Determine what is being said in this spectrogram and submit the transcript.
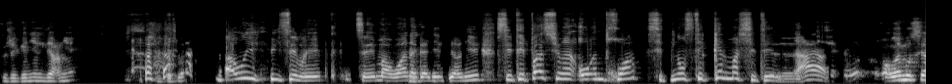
que j'ai gagné le dernier. Ah oui, oui, c'est vrai. C'est Marwan a gagné le dernier. C'était pas sur un OM3 C'est- Non, c'était quel match C'était? Euh, Ah, Ouais, Moser,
